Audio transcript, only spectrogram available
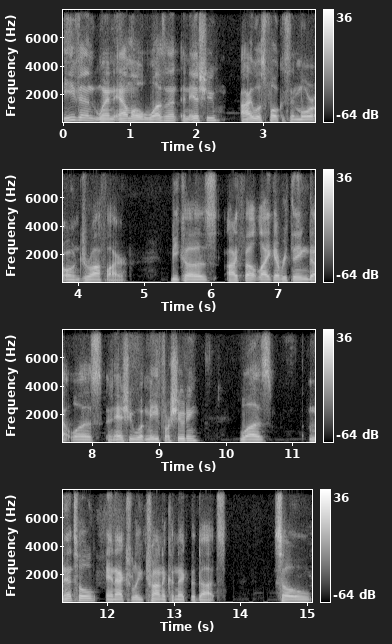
even when ammo wasn't an issue, I was focusing more on dry fire because I felt like everything that was an issue with me for shooting was mental and actually trying to connect the dots. So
